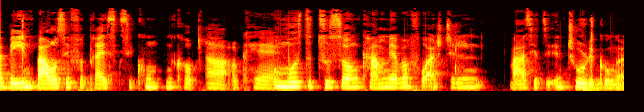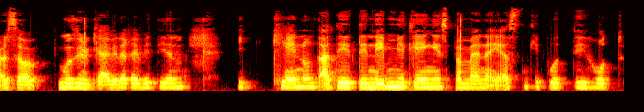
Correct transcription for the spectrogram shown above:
eine Wehenpause von 30 Sekunden gehabt. Ah, okay. Und muss dazu sagen, kann mir aber vorstellen, war es jetzt, Entschuldigung, also muss ich mich gleich wieder revidieren. Ich kenne und auch die, die neben mir gelegen ist bei meiner ersten Geburt, die hat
